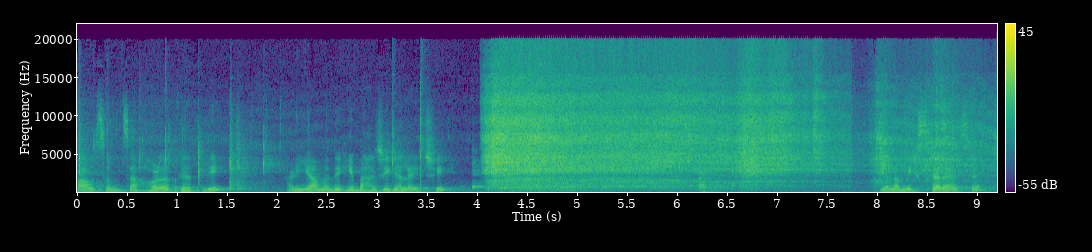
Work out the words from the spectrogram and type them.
पाव चमचा हळद घातली. आणि यामध्ये ही भाजी घालायची. याला मिक्स करायचं आहे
